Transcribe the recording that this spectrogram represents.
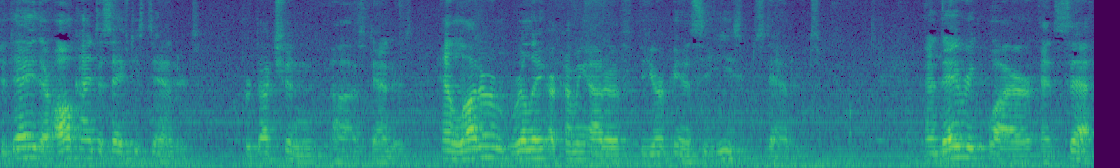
Today, there are all kinds of safety standards, production uh, standards, and a lot of them really are coming out of the European CE standards. And they require and set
